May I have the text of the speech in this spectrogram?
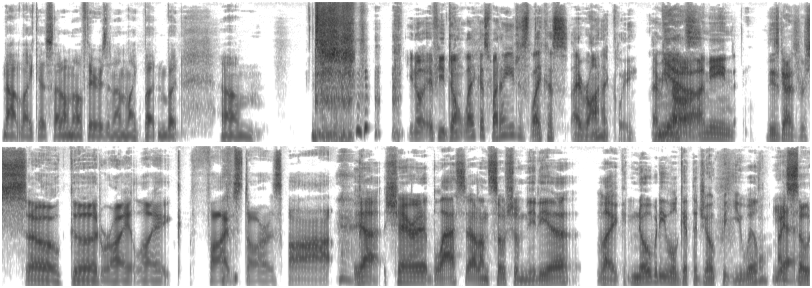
not like us. I don't know if there is an unlike button, but um You know, if you don't like us, why don't you just like us ironically? I mean, yeah, that's- I mean, these guys are so good, right? Like five stars. Ah, yeah, share it, blast it out on social media. Like nobody will get the joke, but you will. yeah. I so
